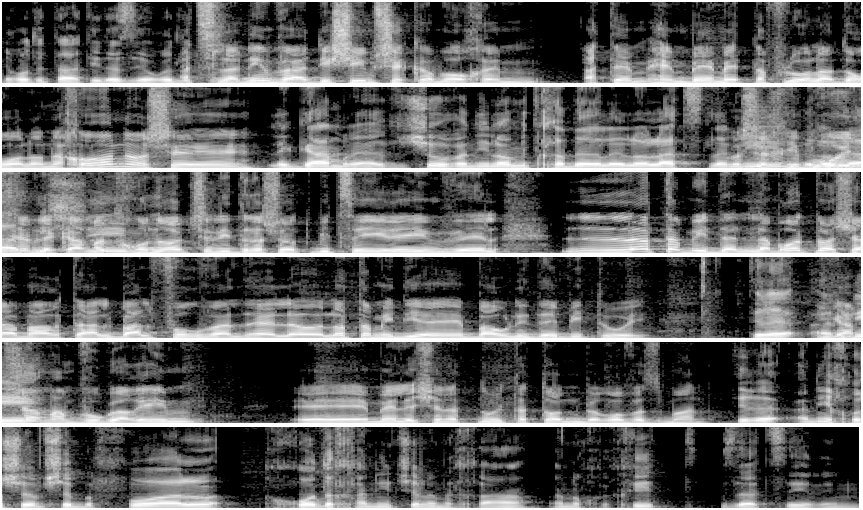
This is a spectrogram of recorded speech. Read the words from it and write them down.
לראות את העתיד הזה יורד... עצלנים ואדישים שכמוכם, אתם, הם באמת נפלו על הדור הלא נכון, או ש... לגמרי. שוב, אני לא מתחבר ללא לעצלנים ולא לאדישים. או שחיברו אתכם לכמה תכונות שנדרשות מצעירים, ולא תמיד, למרות מה שאמרת על בלפור ועל זה, לא, לא תמיד באו לידי ביטוי. תראה, אני... גם שם המבוגרים... הם אלה שנתנו את הטון ברוב הזמן. תראה, אני חושב שבפועל חוד החנית של המחאה הנוכחית זה הצעירים.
